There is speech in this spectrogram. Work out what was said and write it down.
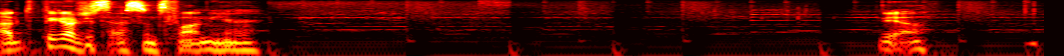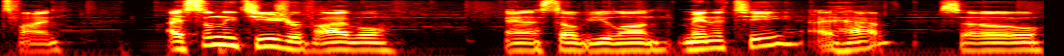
I think I'll just essence font here. Yeah, it's fine. I still need to use revival, and I still have Yu'lon. Manatee, I have. So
